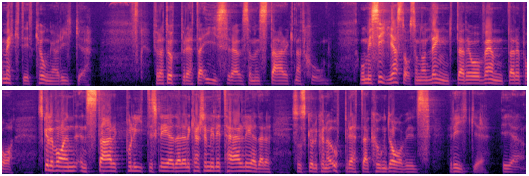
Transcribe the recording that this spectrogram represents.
mäktigt kungarike för att upprätta Israel som en stark nation. Och Messias då, som de längtade och väntade på, skulle vara en, en stark politisk ledare eller kanske militär ledare som skulle kunna upprätta kung Davids rike igen.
